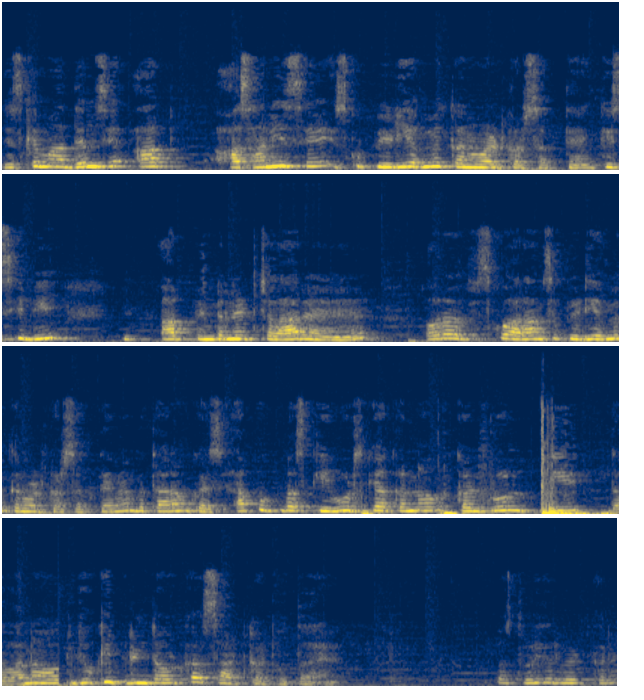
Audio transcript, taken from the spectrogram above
जिसके माध्यम से आप आसानी से इसको पीडीएफ में कन्वर्ट कर सकते हैं। किसी भी आप इंटरनेट चला रहे हैं और आप इसको आराम से पीडीएफ में कन्वर्ट कर सकते हैं। मैं बता रहा हूँ कैसे। आपको बस कीबोर्ड क्या करना होगा? कंट्रोल की दबाना होगा, जो कि प्रिंट आउट का शॉर्टकट होता है। बस थोड़ी देर वेट करें।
